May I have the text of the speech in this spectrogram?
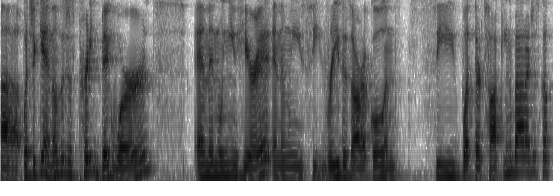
uh, which again, those are just pretty big words. And then when you hear it, and then when you see read this article and see what they're talking about, I just go,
